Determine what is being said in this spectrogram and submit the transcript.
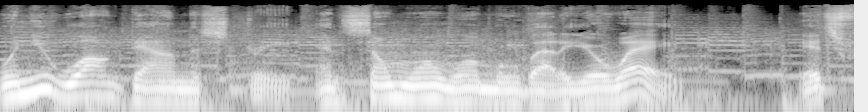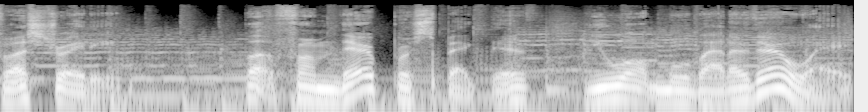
When you walk down the street and someone won't move out of your way, it's frustrating. But from their perspective, you won't move out of their way.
